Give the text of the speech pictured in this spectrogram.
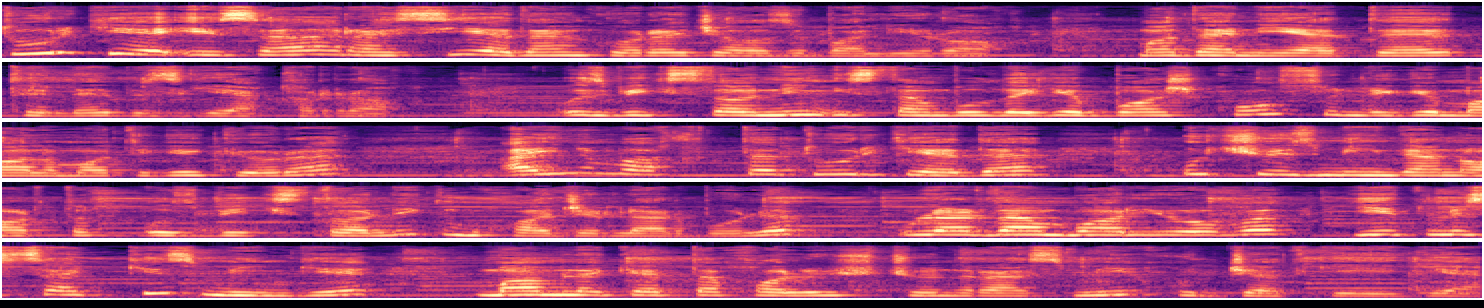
Turkiya esa rossiyadan ko'ra jozibaliroq madaniyati tili bizga yaqinroq. O'zbekistonning istanbuldagi bosh konsulligi ma'lumotiga ko'ra ayni vaqtda turkiyada uch yuz mingdan ortiq o'zbekistonlik muhojirlar bo'lib ulardan bor yo'g'i yetmish sakkiz mingi mamlakatda qolish uchun rasmiy hujjatga ega.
